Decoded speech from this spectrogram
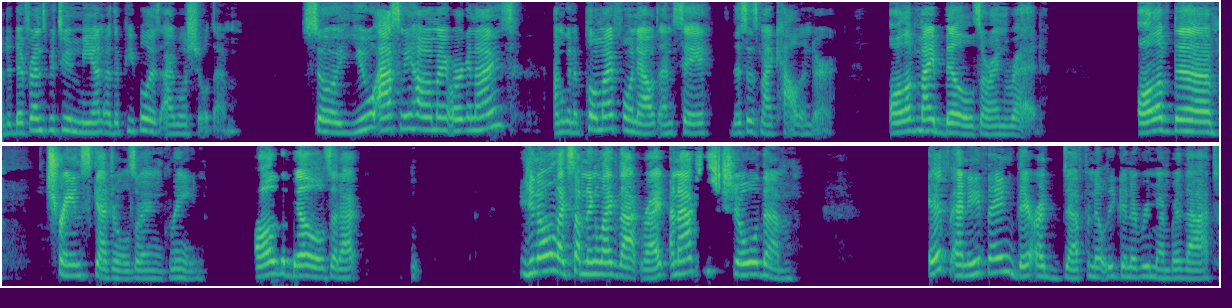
But the difference between me and other people is I will show them. So you ask me how am I organized? I'm going to pull my phone out and say, this is my calendar. All of my bills are in red. All of the train schedules are in green. All the bills that I, you know, like something like that, right? And I actually show them. If anything, they are definitely going to remember that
